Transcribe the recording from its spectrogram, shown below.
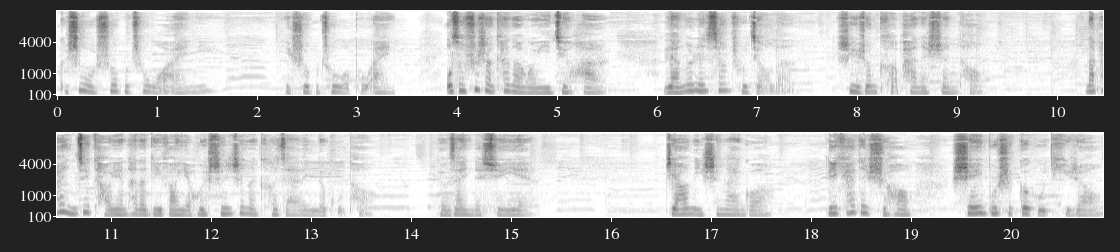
可是我说不出我爱你。也说不出我不爱你。我从书上看到过一句话：两个人相处久了，是一种可怕的渗透。哪怕你最讨厌他的地方，也会深深的刻在了你的骨头，留在你的血液。只要你深爱过，离开的时候，谁不是割骨剔肉？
